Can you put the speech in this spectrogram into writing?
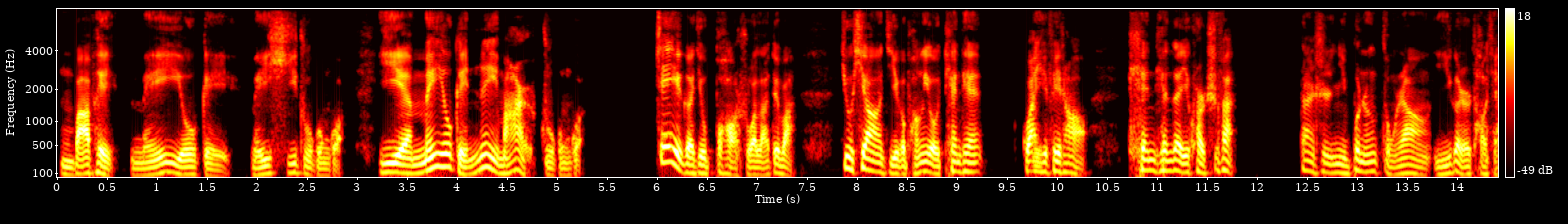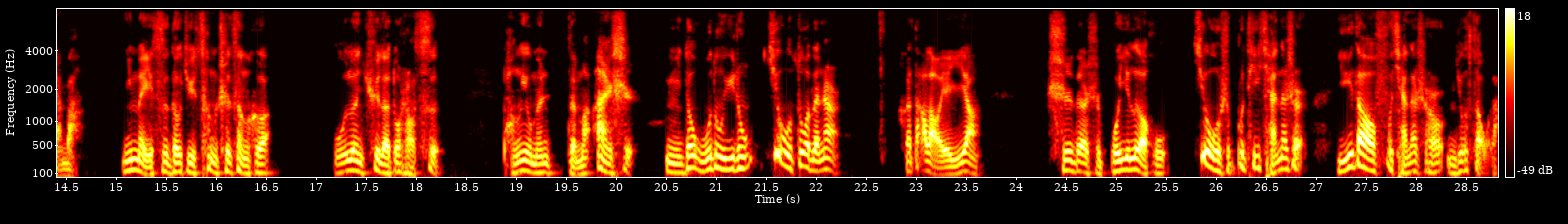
姆巴佩没有给梅西助攻过，也没有给内马尔助攻过，这个就不好说了，对吧？就像几个朋友天天关系非常好，天天在一块吃饭，但是你不能总让一个人掏钱吧？你每次都去蹭吃蹭喝。无论去了多少次，朋友们怎么暗示，你都无动于衷，就坐在那儿，和大老爷一样，吃的是不亦乐乎，就是不提钱的事儿。一到付钱的时候，你就走了。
